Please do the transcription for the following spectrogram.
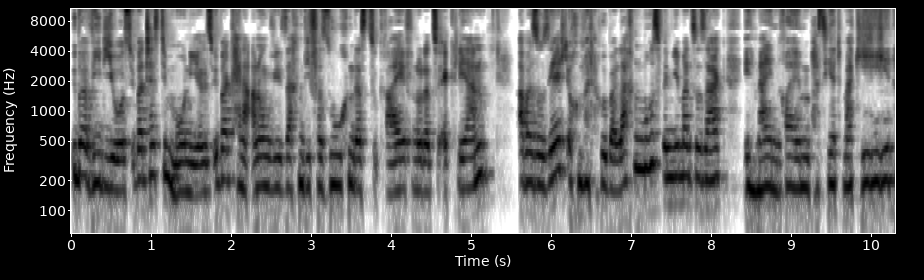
über Videos, über Testimonials, über keine Ahnung, wie Sachen, die versuchen, das zu greifen oder zu erklären. Aber so sehr ich auch immer darüber lachen muss, wenn jemand so sagt, in meinen Räumen passiert Magie,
